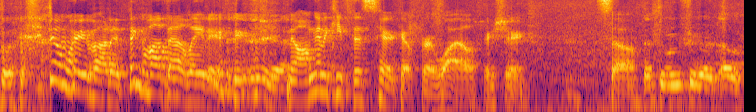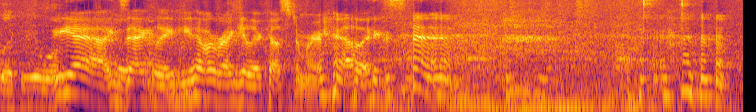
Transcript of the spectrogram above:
I don't worry about it. Think about that later. No, I'm gonna keep this haircut for a while for sure. So until we figure it out like new one. yeah, exactly. You have a regular customer, Alex.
